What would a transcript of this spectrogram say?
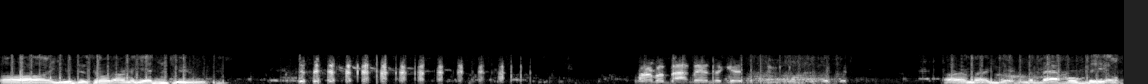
Oh, you just wrote Armageddon too. I'm a Batman again. Armageddon, the Batmobile.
